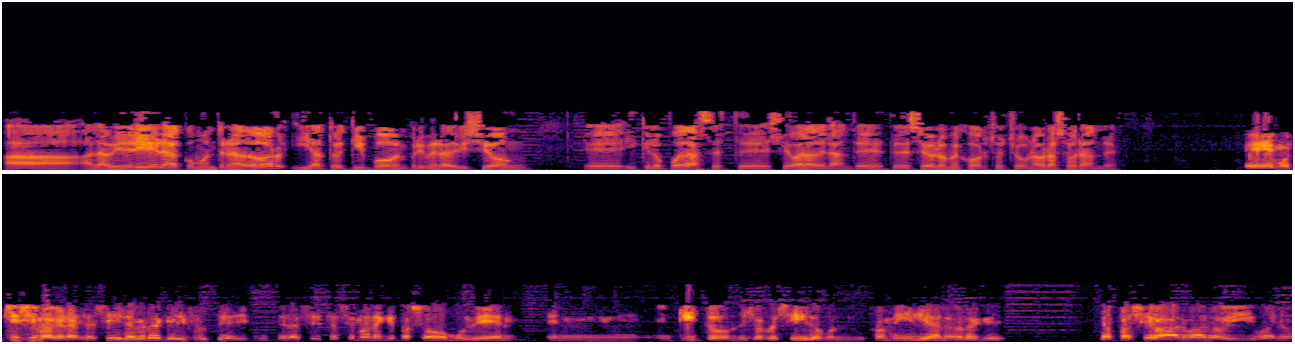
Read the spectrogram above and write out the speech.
a, la vidriera como entrenador y a tu equipo en primera división eh, y que lo puedas este, llevar adelante. ¿eh? Te deseo lo mejor, Chocho. Un abrazo grande. Eh, muchísimas gracias. Sí, la verdad que disfruté, disfruté esta semana que pasó muy bien en, en Quito, donde yo resido con mi familia. La verdad que la pasé bárbaro y bueno,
